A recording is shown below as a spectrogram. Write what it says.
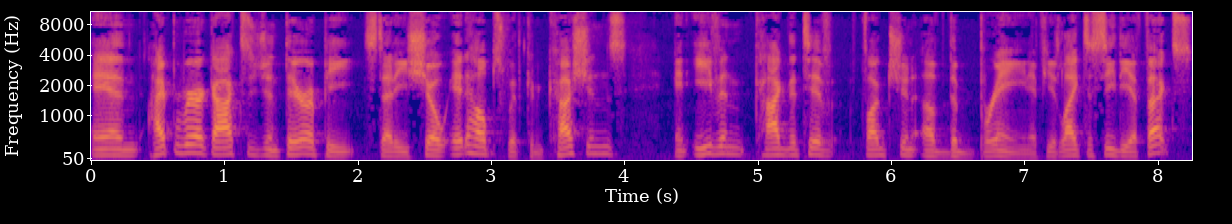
and hyperbaric oxygen therapy studies show it helps with concussions and even cognitive function of the brain. If you'd like to see the effects,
